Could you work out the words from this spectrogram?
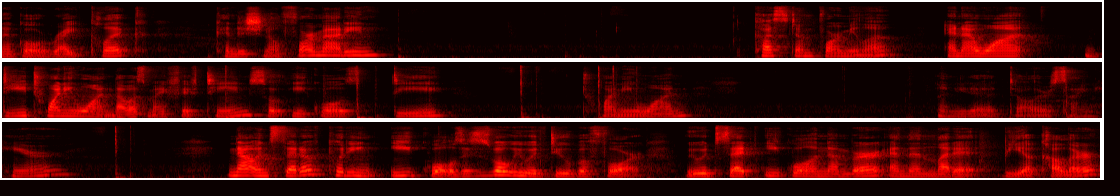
to go right click, conditional formatting, custom formula, and I want D21. That was my 15, so equals D 21. I need a dollar sign here. Now, instead of putting equals, this is what we would do before. We would set equal a number and then let it be a color,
